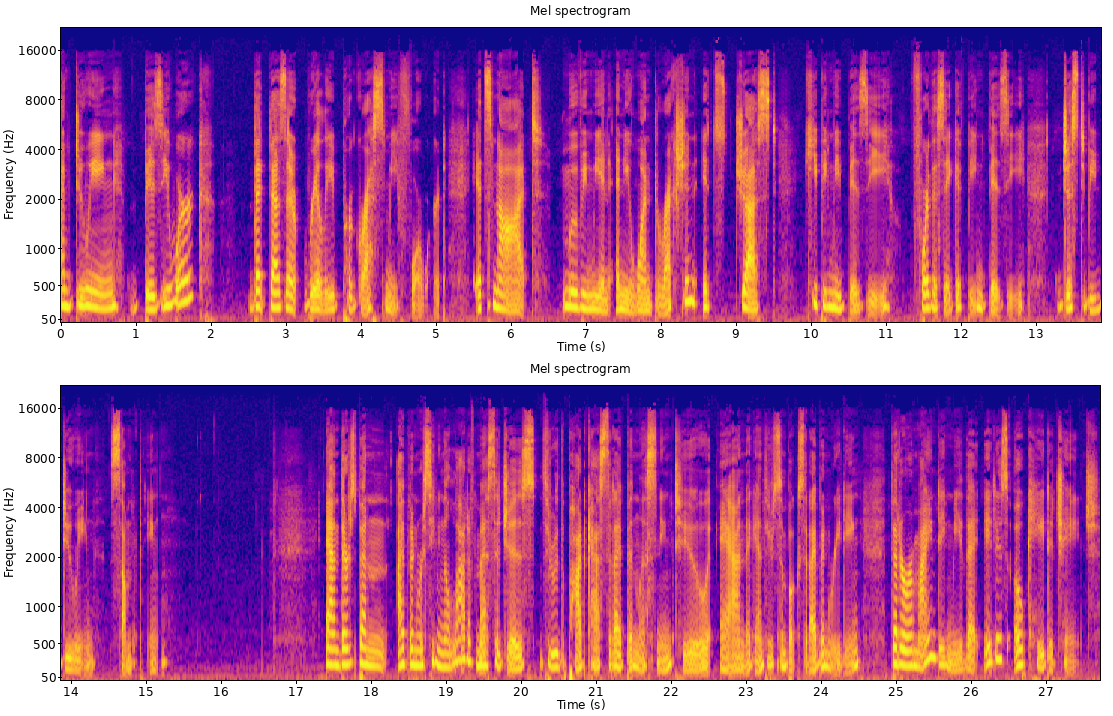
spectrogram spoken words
i'm doing busy work that doesn't really progress me forward. It's not moving me in any one direction, it's just keeping me busy for the sake of being busy, just to be doing something. And there's been, I've been receiving a lot of messages through the podcast that I've been listening to, and again through some books that I've been reading, that are reminding me that it is okay to change.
